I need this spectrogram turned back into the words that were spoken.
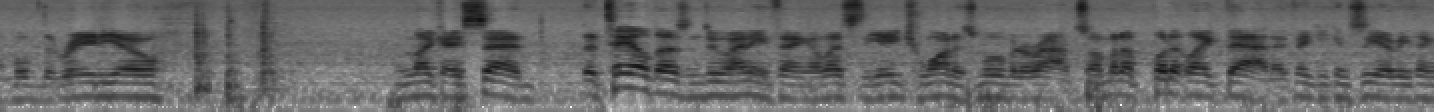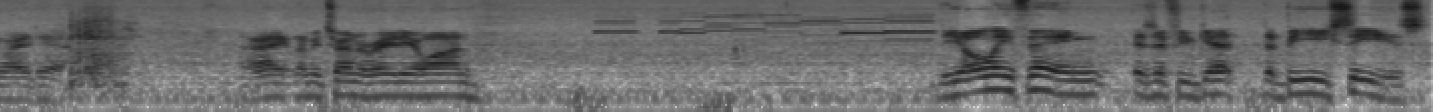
I'll move the radio. And like I said, the tail doesn't do anything unless the H1 is moving around. So I'm going to put it like that. I think you can see everything right here. Alright, let me turn the radio on. The only thing is if you get the BECs,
